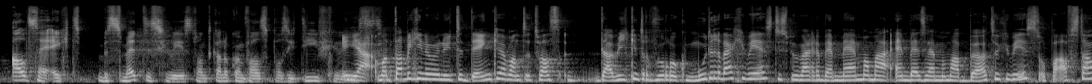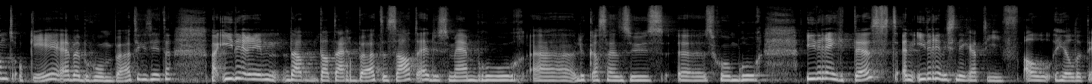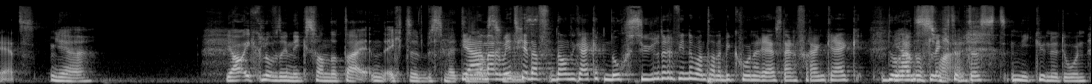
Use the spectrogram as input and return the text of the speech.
Als hij echt besmet is geweest, want het kan ook een vals positief geweest Ja, want dat beginnen we nu te denken, want het was dat weekend ervoor ook moederdag geweest. Dus we waren bij mijn mama en bij zijn mama buiten geweest, op afstand. Oké, okay, we hebben gewoon buiten gezeten. Maar iedereen dat, dat daar buiten zat, hè, dus mijn broer, uh, Lucas en zus, uh, schoonbroer, iedereen getest en iedereen is negatief, al heel de tijd. Ja. Ja, ik geloof er niks van dat dat een echte besmetting Ja, was maar weet je, dat, dan ga ik het nog zuurder vinden, want dan heb ik gewoon een reis naar Frankrijk door Ja, een is slechte waar. test niet kunnen doen.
